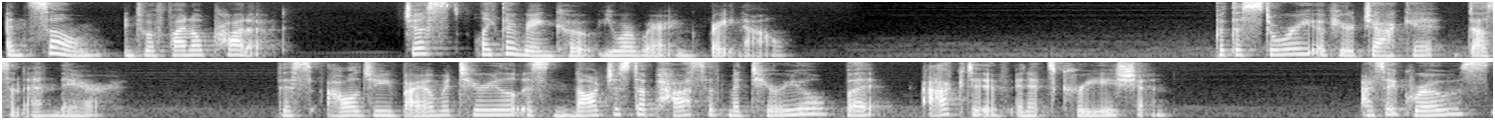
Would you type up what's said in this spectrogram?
and sewn into a final product, just like the raincoat you are wearing right now. But the story of your jacket doesn't end there. This algae biomaterial is not just a passive material, but active in its creation. As it grows,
